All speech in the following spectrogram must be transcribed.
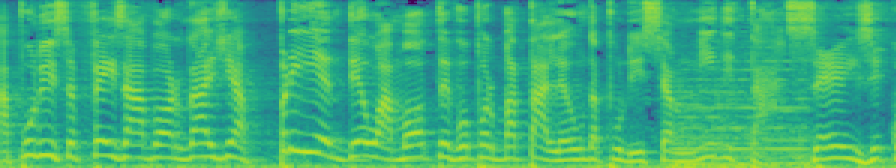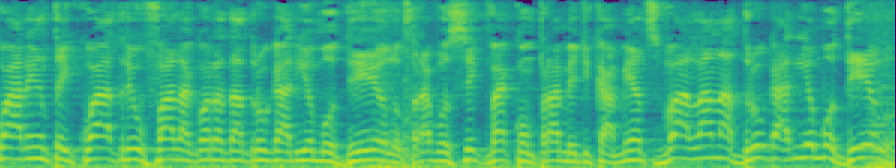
A polícia fez a abordagem, apreendeu a moto e levou para o batalhão da polícia militar. 6 e 44 eu falo agora da Drogaria Modelo. Para você que vai comprar medicamentos, vá lá na Drogaria Modelo.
